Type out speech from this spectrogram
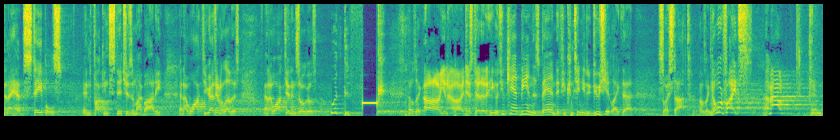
and I had staples and fucking stitches in my body. And I walked, you guys are gonna love this. And I walked in, and Zoe goes, What the f? I was like, Oh, you know, I just did it. And he goes, You can't be in this band if you continue to do shit like that. So I stopped. I was like, No more fights. I'm out. And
